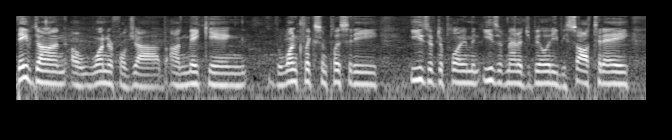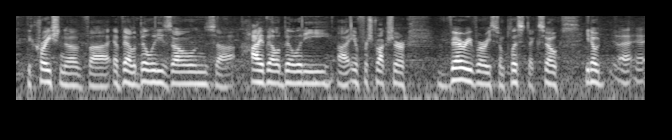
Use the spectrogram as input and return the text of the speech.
they've done a wonderful job on making the one-click simplicity, ease of deployment, ease of manageability. We saw today the creation of uh, availability zones, uh, high availability uh, infrastructure, very, very simplistic. So, you know, uh,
